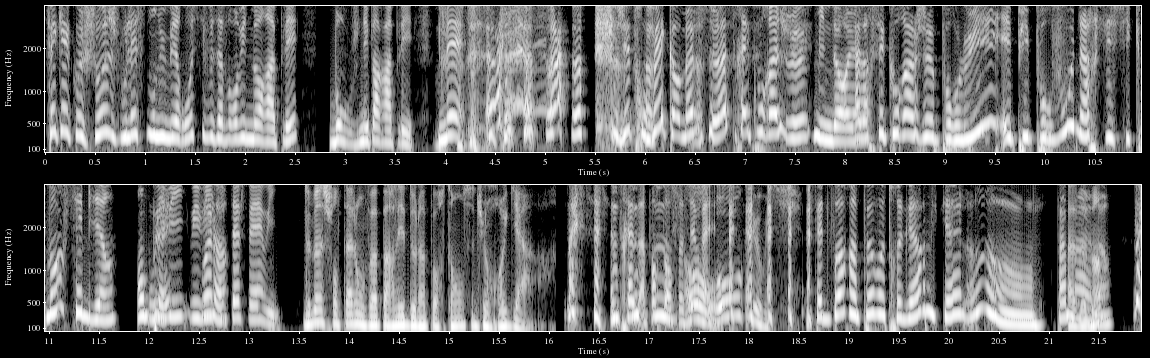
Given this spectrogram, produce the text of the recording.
fait quelque chose, je vous laisse mon numéro si vous avez envie de me rappeler. Bon, je n'ai pas rappelé, mais j'ai trouvé quand même cela très courageux, mine de rien. Alors, c'est courageux pour lui, et puis pour vous, narcissiquement, c'est bien. On oui, plaît. oui, oui, oui, tout à fait, oui. Demain, Chantal, on va parler de l'importance du regard. Très important, ça c'est oh, vrai. oh que oui. Faites voir un peu votre regard, Michael. Oh, pas À mal. demain. hein.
